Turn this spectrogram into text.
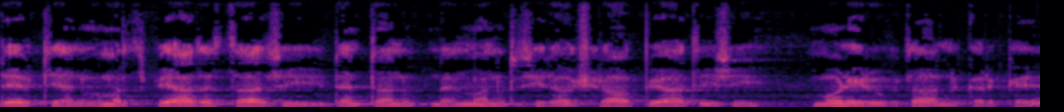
ਦੇਵਤਿਆਂ ਨੂੰ ਅੰਮ੍ਰਿਤ ਪਿਆ ਦਿੱਤਾ ਸੀ, ਦੰਤਾਂ ਨੂੰ ਮਨ ਨੂੰ ਤੁਸੀਂ ਰਾਗ ਸ਼ਰਾਬ ਪਿਆਤੀ ਸੀ। ਮੋਹਣੀ ਰੂਪ ਧਾਰਨ ਕਰਕੇ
